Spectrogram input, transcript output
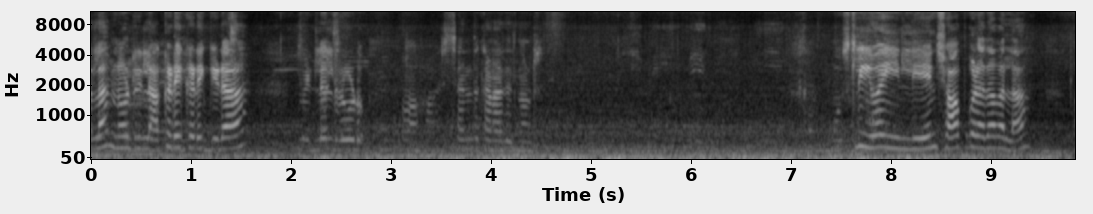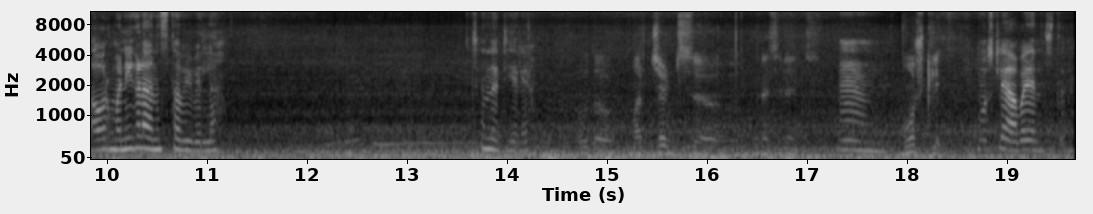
ಅಲ್ಲ ನೋಡ್ರಿ ಇಲ್ಲ ಆ ಕಡೆ ಈ ಕಡೆ ಗಿಡ ಮಿಡ್ಲಲ್ಲಿ ರೋಡು ಹಾಂ ಹಾಂ ಚಂದ ಕಾಣತೈತೆ ನೋಡ್ರಿ. ಮೋಸ್ಟ್ಲಿ ಇವ ಇಲ್ಲಿ ಏನು ಶಾಪ್ಗಳು ಅದಾವಲ್ಲ ಅವ್ರ ಮನಿಗಳ ಅನಿಸ್ತಾವ ಇವೆಲ್ಲ. ಚಂದ ಐತಿ ಏರಿಯಾ ಹೌದು ಮರ್ಚೆಂಟ್ಸ್ ರೆಸಿಡೆನ್ಸ್ ಹ್ಮ್. ಮೋಸ್ಟ್ಲಿ ಮೋಸ್ಟ್ಲಿ ಅವೇ ಅನಿಸ್ತದೆ.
